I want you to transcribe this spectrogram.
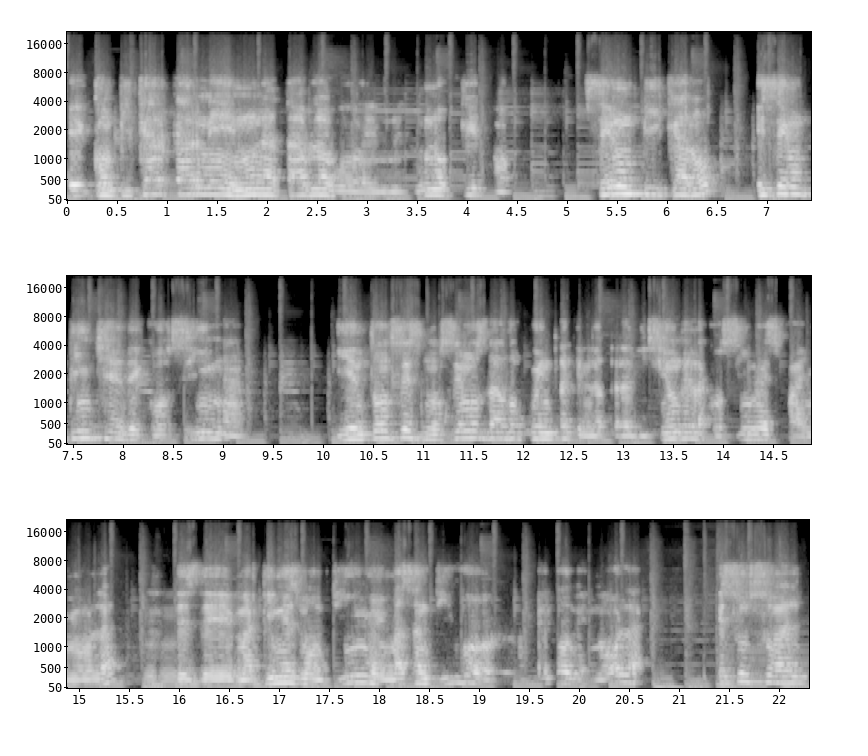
eh, con picar carne en una tabla o en un objeto. ser un pícaro es ser un pinche de cocina. Y entonces nos hemos dado cuenta que en la tradición de la cocina española, desde Martínez Montiño y más antiguo, Roberto de Nola, es usual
